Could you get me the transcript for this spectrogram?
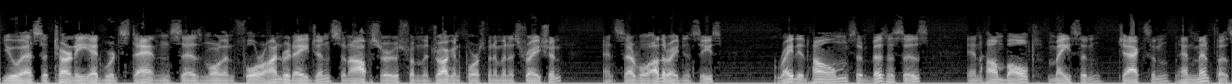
U.S. Attorney Edward Stanton says more than 400 agents and officers from the Drug Enforcement Administration and several other agencies raided homes and businesses in Humboldt, Mason, Jackson, and Memphis.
